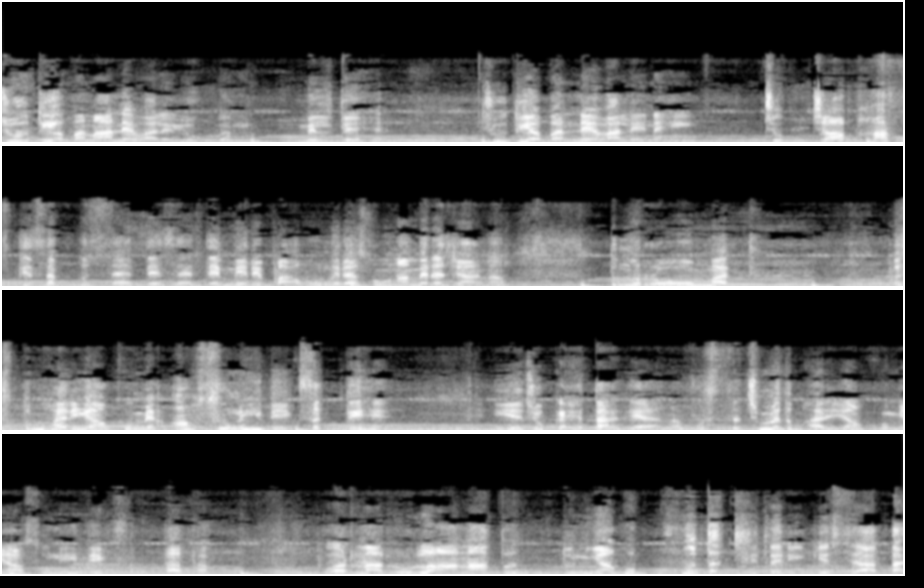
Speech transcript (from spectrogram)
चूतिया बनाने वाले लोग बन, मिलते हैं। चूतिया बनने वाले नहीं। चुपचाप हंस के सब कुछ सहते सहते, मेरे बाबू, मेरा सोना, मेरा जाना, तुम रो मत। बस तुम्हारी आँखों में आँसू नहीं देख सकते हैं। ये जो कहता गया ना, वो सच में तुम्हारी आँखों में आँसू नहीं देख सकता था। वरना रुलाना तो दुनिया को बहुत अच्छी तरीके से आता।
